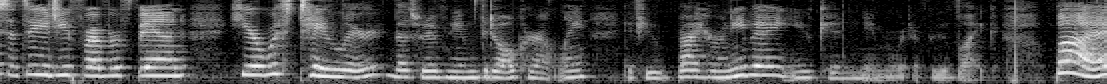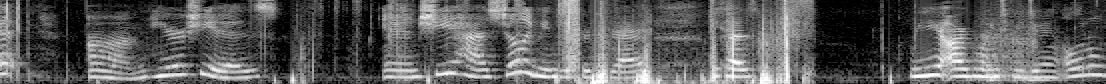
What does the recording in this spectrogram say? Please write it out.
guys, it's AG Forever Fan here with Taylor. That's what I've named the doll currently. If you buy her on eBay, you can name her whatever you'd like. But, um, here she is. And she has jelly beans with her today because we are going to be doing a little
